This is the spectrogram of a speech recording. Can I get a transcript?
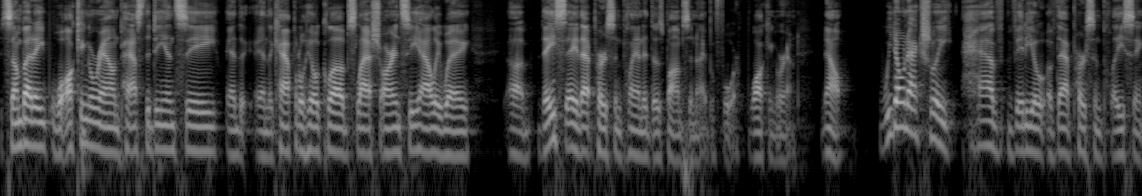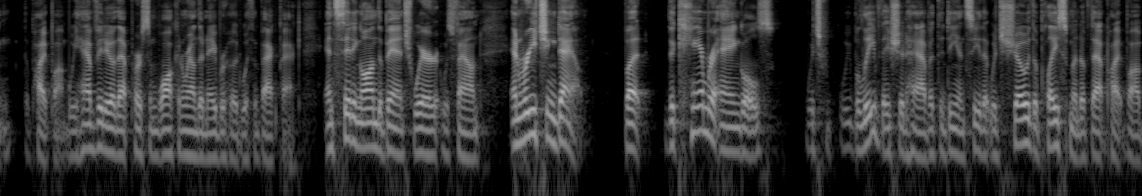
somebody walking around past the DNC and the, and the Capitol Hill Club slash RNC alleyway, uh, they say that person planted those bombs the night before, walking around. Now, we don't actually have video of that person placing the pipe bomb. We have video of that person walking around the neighborhood with a backpack and sitting on the bench where it was found and reaching down. But the camera angles, which we believe they should have at the DNC, that would show the placement of that pipe bomb,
